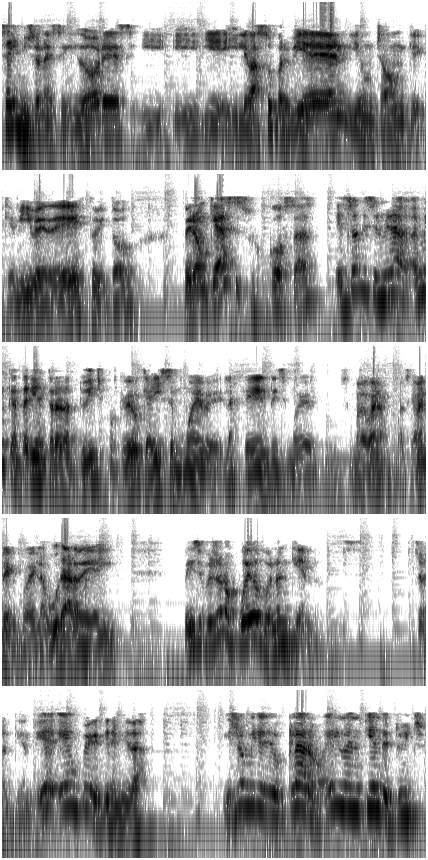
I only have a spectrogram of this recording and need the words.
6 millones de seguidores y, le va súper bien y es un chabón que, vive de esto y todo. Pero aunque hace sus cosas, el chabón dice, mira, a mí me encantaría entrar a Twitch porque veo que ahí se mueve la gente y se mueve, se mueve bueno, básicamente que puede laburar de ahí. Pero dice, pero yo no puedo porque no entiendo. Yo no entiendo. Y es, un pibe que tiene mi edad. Y yo mire y digo, claro, él no entiende Twitch.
